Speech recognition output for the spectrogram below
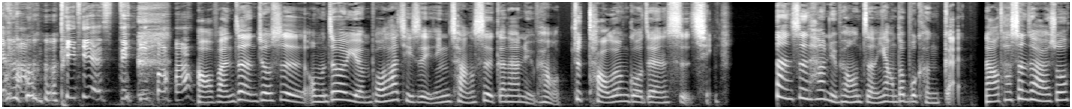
样 PTSD 吗？好，反正就是我们这位原 po，他其实已经尝试跟他女朋友去讨论过这件事情，但是他女朋友怎样都不肯改，然后他甚至还说。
